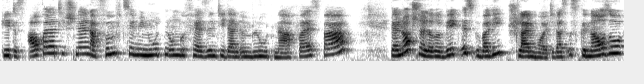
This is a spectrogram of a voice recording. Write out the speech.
geht es auch relativ schnell. Nach 15 Minuten ungefähr sind die dann im Blut nachweisbar. Der noch schnellere Weg ist über die Schleimhäute. Das ist genauso,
